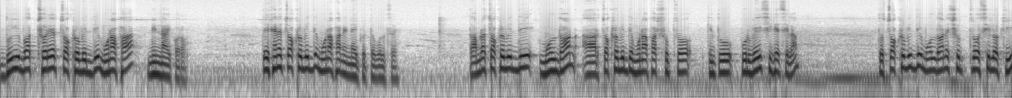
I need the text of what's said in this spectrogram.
দুই বছরের চক্রবৃদ্ধি মুনাফা নির্ণয় করো। তো এখানে চক্রবৃদ্ধি মুনাফা নির্ণয় করতে বলছে। তো আমরা চক্রবৃদ্ধি মূলধন আর চক্রবৃদ্ধি মুনাফার সূত্র কিন্তু পূর্বেই শিখেছিলাম। তো চক্রবৃদ্ধি মূলধনের সূত্র ছিল কি?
